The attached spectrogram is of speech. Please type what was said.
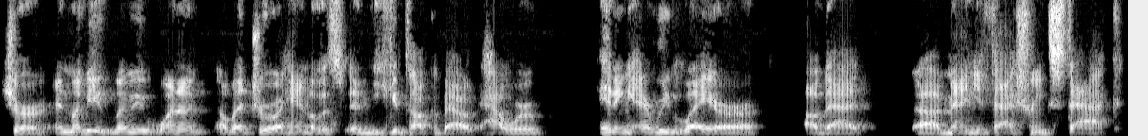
Sure, and let me let me want to I'll let Drew handle this, and he can talk about how we're hitting every layer of that uh, manufacturing stack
